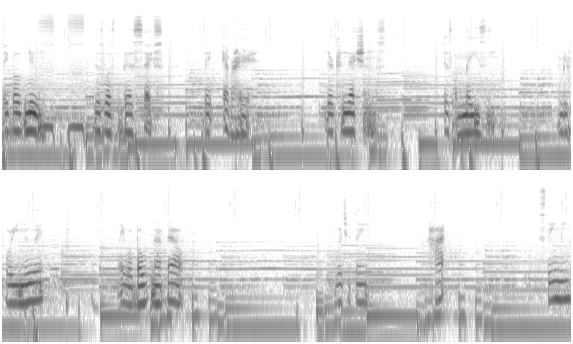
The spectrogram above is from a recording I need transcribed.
They both knew this was the best sex they ever had. Their connections is amazing. And before you knew it, they were both knocked out. What you think? Hot? Steamy?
